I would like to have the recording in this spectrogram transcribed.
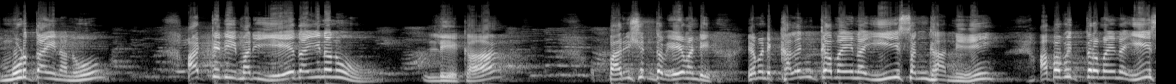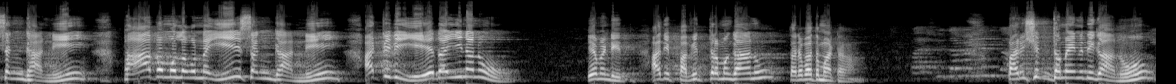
ముడతైనను అట్టిది మరి ఏదైనను లేక పరిశుద్ధం. ఏమండి? ఏమండి? కలంకమైన ఈ సంఘాన్ని అపవిత్రమైన ఈ సంఘాన్ని పాపములో ఉన్న ఈ సంఘాన్ని అట్టిది ఏదైనను ఏమండి? అది పవిత్రముగాను తర్వాత మాట. పరిశుద్ధమైనది గాను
